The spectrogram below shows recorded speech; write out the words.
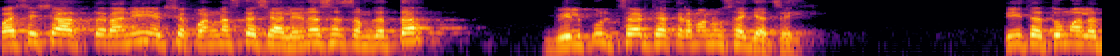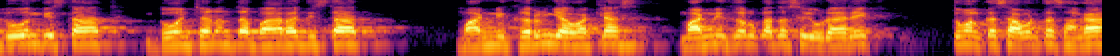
पाचशे शहात्तर आणि एकशे पन्नास कसे आले? नसन समजत तर? बिलकुल चढत्या क्रमानुसार घ्यायचंय तिथं तुम्हाला दोन दिसतात दोनच्या नंतर बारा दिसतात. मांडणी करून घ्या वाटल्यास. मांडणी करू का तसं एवढं डायरेक्ट तुम्हाला कसं आवडतं सांगा.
